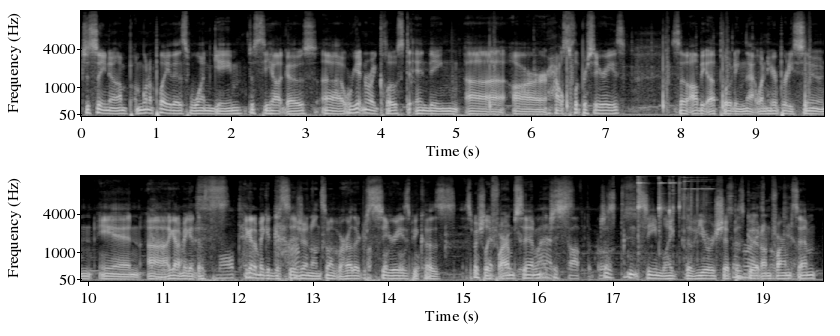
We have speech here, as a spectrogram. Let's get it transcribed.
just so you know, I'm, I'm gonna play this one game just to see how it goes. Uh, we're getting really close to ending uh, our House Flipper series, so I'll be uploading that one here pretty soon. And uh, I gotta make a Small dec- I gotta make a decision on some of our other series because, especially Farm Sim, it just just didn't seem like the viewership is good on Farm Motel. Sim.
